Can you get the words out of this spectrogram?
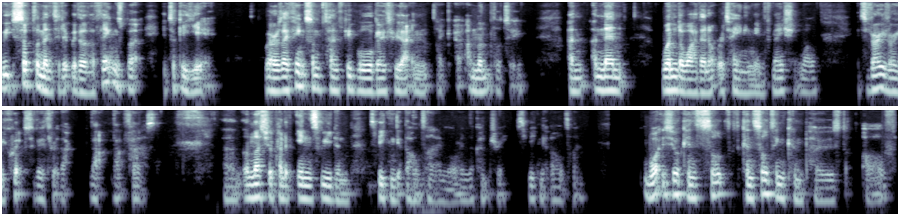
We supplemented it with other things, but it took a year. Whereas I think sometimes people will go through that in like a month or two, and and then wonder why they're not retaining the information. Well, it's very very quick to go through that that that fast. Um, unless you're kind of in sweden speaking it the whole time or in the country speaking it the whole time. What is your consult consulting composed of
